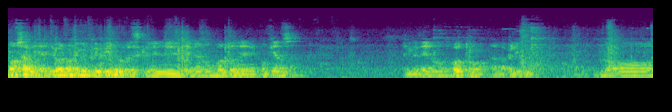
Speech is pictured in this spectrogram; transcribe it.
No sabía, yo lo único que pido es que tengan un voto de confianza y le den un voto a la película. No,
